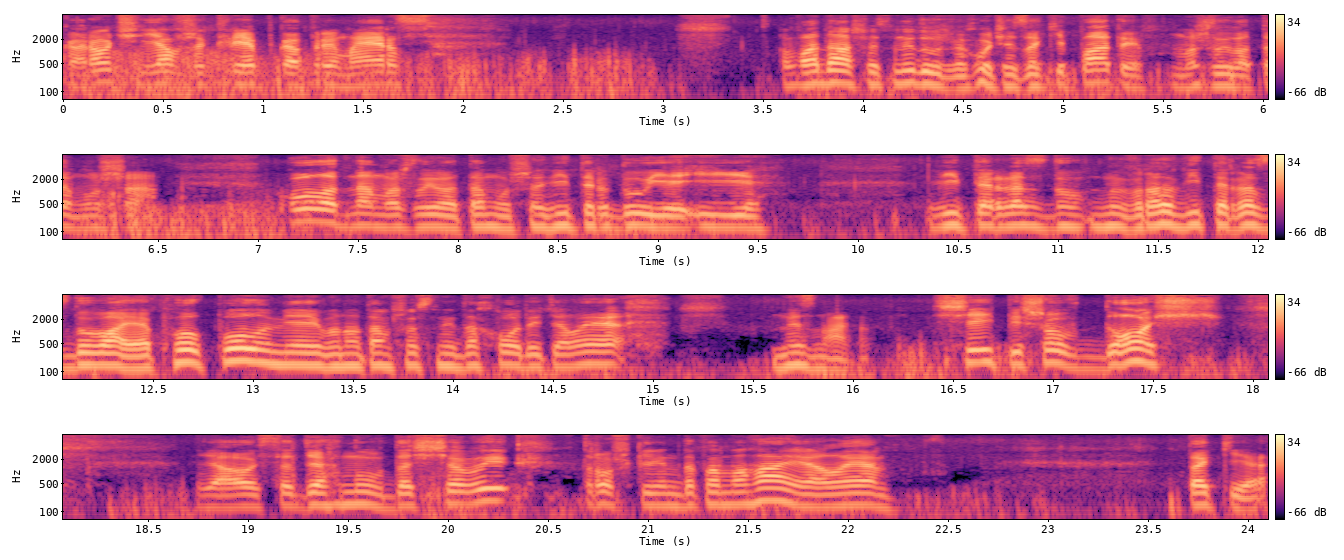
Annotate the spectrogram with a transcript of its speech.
Коротше, я вже крепко примерз. Вода щось не дуже хоче закипати, можливо, тому що холодно, можливо, тому що вітер дує і вітер, розду... ну, вітер роздуває пол- полум'я і воно там щось не доходить, але не знаю. Ще й пішов дощ. Я ось одягнув дощовик, трошки він допомагає, але таке.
